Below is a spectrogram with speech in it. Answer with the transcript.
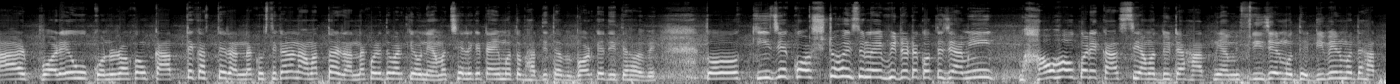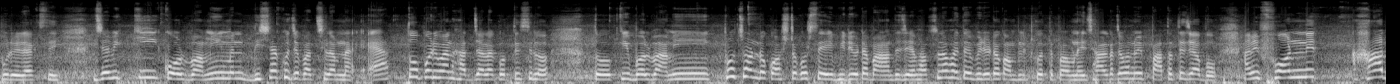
তারপরেও কোনো রকম কাঁদতে কাঁদতে রান্না করছি, কারণ আমার তো আর রান্না করে দেওয়ার কেউ নেই। আমার ছেলেকে টাইম মতো ভাত দিতে হবে, বরকে দিতে হবে। তো কি যে কষ্ট হয়েছিল এই ভিডিওটা করতে যে আমি হাও হাও করে কাঁদছি, আমার দুইটা হাত নিয়ে। আমি ফ্রিজের মধ্যে, ডিবের মধ্যে হাত পুড়ে রাখছি যে আমি কি করব? আমি মানে দিশা খুঁজে পাচ্ছিলাম না। এত পরিমাণ হাত জ্বালা করতেছিল। তো কি বলব, আমি প্রচণ্ড কষ্ট করছি এই ভিডিওটা বানাতে যেয়ে। ভাবছিলাম হয়তো এই ভিডিওটা কমপ্লিট করতে পারব না। এই ঝালটা যখন আমি পাতাতে যাব, আমি ফোন নিয়ে হাত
